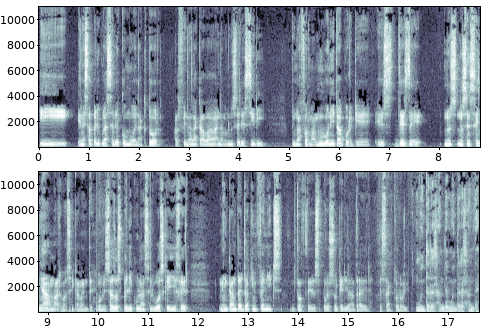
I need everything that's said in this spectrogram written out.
y en esa película se ve como el actor al final acaba enamorándose de Siri de una forma muy bonita porque es desde nos, nos enseña a amar básicamente con esas dos películas El bosque y Her me encanta Joaquin Phoenix, entonces por eso quería traer ese actor hoy. Muy interesante, muy interesante.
